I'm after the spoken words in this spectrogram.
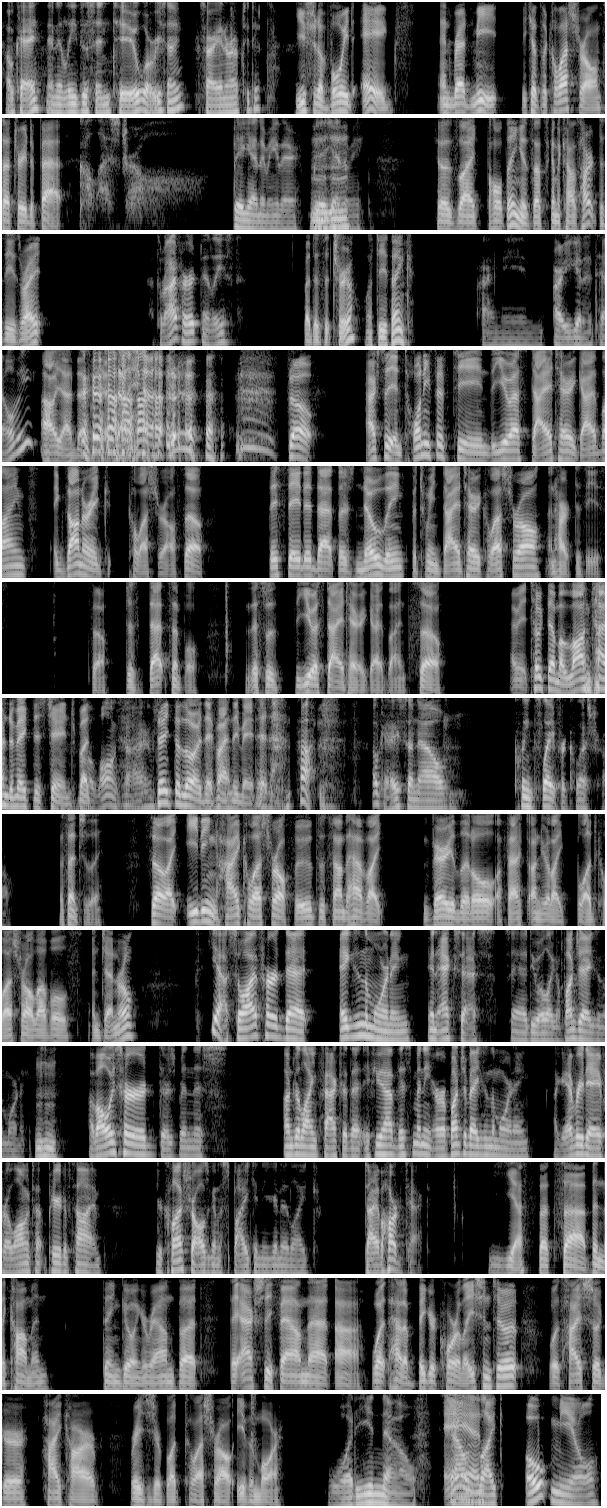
Okay, and it leads us into what were you saying? Sorry, I interrupted you. you should avoid eggs and red meat because the cholesterol and saturated fat. Cholesterol. Big enemy there. Big Mhm. enemy. Because like the whole thing is that's going to cause heart disease, right? That's what I've heard, at least. But is it true? What do you think? I mean, are you gonna tell me? Oh yeah, definitely. yeah. so, actually, in 2015, the U.S. dietary guidelines exonerate cholesterol. So, they stated that there's no link between dietary cholesterol and heart disease. So, just that simple. This was the U.S. dietary guidelines. So, I mean, it took them a long time to make this change, but a long time. thank the Lord they finally made it. Huh. Okay, so now clean slate for cholesterol. essentially. So like eating high cholesterol foods was found to have like very little effect on your like blood cholesterol levels in general. Yeah, so I've heard that eggs in the morning in excess, say I do like a bunch of eggs in the morning. Mm-hmm. I've always heard there's been this underlying factor that if you have this many or a bunch of eggs in the morning, like every day for a long t- period of time, your cholesterol is going to spike and you're going to like die of a heart attack. Yes, that's uh, been the common thing going around, but they actually found that uh, what had a bigger correlation to it was high sugar, high carb raises your blood cholesterol even more. What do you know? Sounds And- like oatmeal.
